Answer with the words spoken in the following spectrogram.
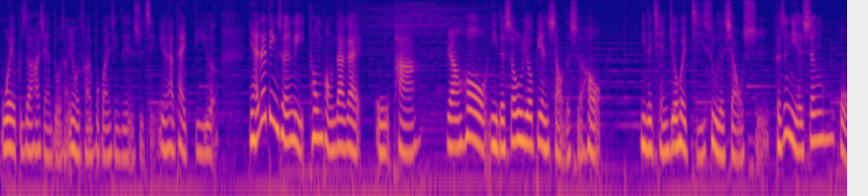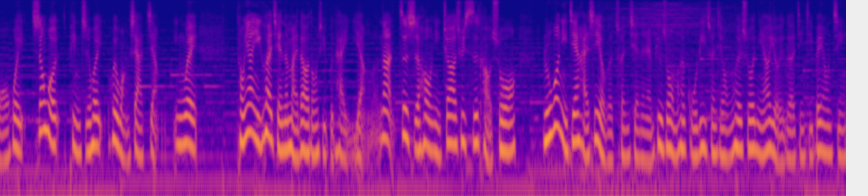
我也不知道它现在多少，因为我从来不关心这件事情，因为它太低了。你还在定存里，通膨大概五趴，然后你的收入又变少的时候，你的钱就会急速的消失。可是你的生活会，生活品质会会往下降，因为同样一块钱能买到的东西不太一样了。那这时候你就要去思考说，如果你今天还是有个存钱的人，譬如说我们会鼓励存钱，我们会说你要有一个紧急备用金。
